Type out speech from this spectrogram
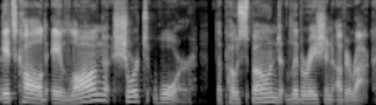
it's called a long short war, the postponed liberation of Iraq.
